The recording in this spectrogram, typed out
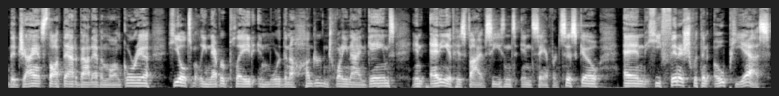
the Giants thought that about Evan Longoria. He ultimately never played in more than 129 games in any of his five seasons in San Francisco, and he finished with an OPS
